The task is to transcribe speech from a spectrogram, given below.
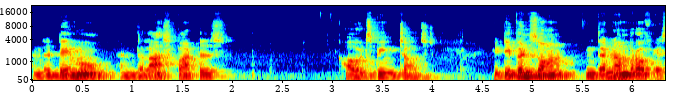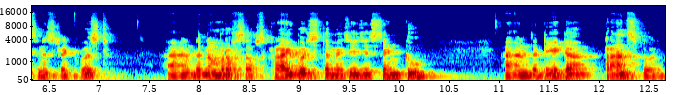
and the demo and the last part is how it's being charged. It depends on the number of SNS requests and the number of subscribers the message is sent to and the data transfer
